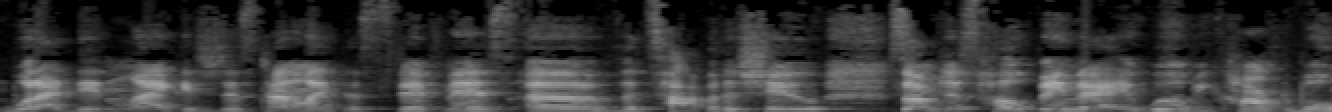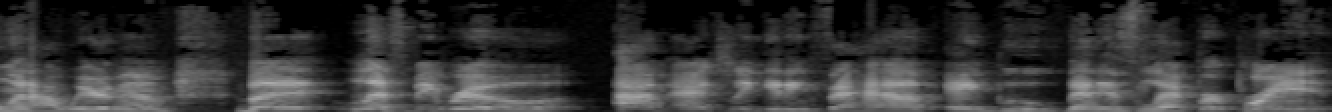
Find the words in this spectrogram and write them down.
what I didn't like is just kind of like the stiffness of the top of the shoe. So I'm just hoping that it will be comfortable when I wear them. But let's be real, I'm actually getting to have a boot that is leopard print.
